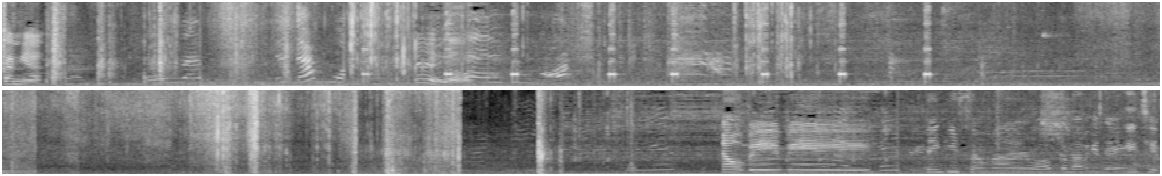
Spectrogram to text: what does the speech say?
Done yet? There you go. No, baby. Thank you so much. You're welcome. Have a good day. You too.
